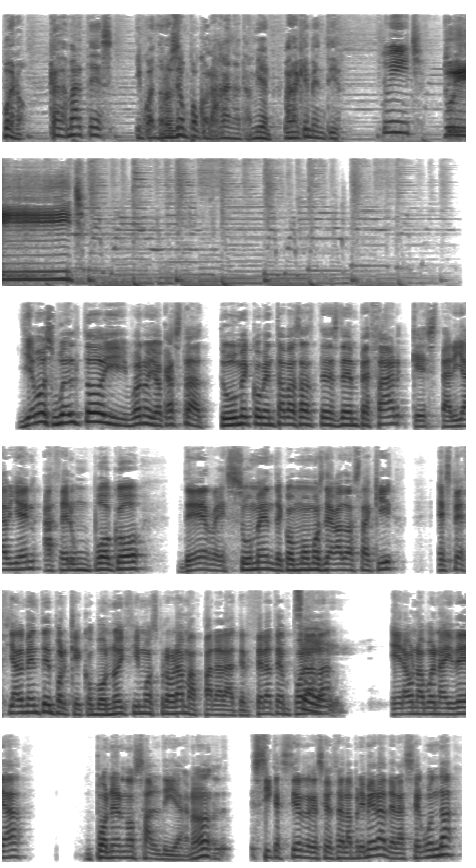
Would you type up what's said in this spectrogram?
bueno, cada martes y cuando nos dé un poco la gana también. ¿Para qué mentir? Twitch. Twitch. Y hemos vuelto y bueno, Yocasta, tú me comentabas antes de empezar que estaría bien hacer un poco de resumen de cómo hemos llegado hasta aquí, especialmente porque como no hicimos programa para la tercera temporada, Sí. era una buena idea ponernos al día, ¿no? Sí que es cierto que se hizo la primera, de la segunda,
